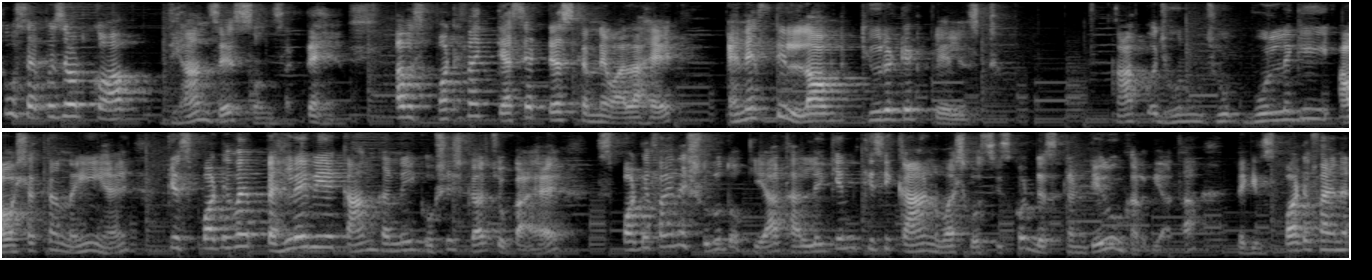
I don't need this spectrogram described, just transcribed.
तो उस एपिसोड को आप ध्यान से सुन सकते हैं। अब स्पॉटिफाई कैसे टेस्ट करने वाला है? N F T locked curated playlist आपको भूलने की आवश्यकता नहीं है कि स्पॉटिफाई पहले भी ये काम करने की कोशिश कर चुका है। स्पॉटिफाई ने शुरू तो किया था, लेकिन किसी कारणवश उस चीज़ को डिसकंटिन्यू कर दिया था। लेकिन स्पॉटिफाई ने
